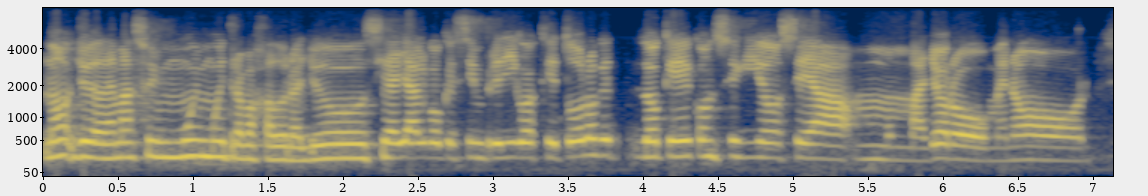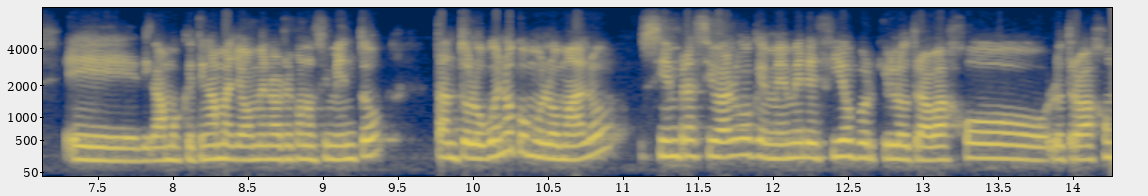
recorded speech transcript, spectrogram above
¿no? Yo además soy muy, muy trabajadora. Yo si hay algo que siempre digo es que todo lo que, lo que he conseguido sea mayor o menor, eh, digamos, que tenga mayor o menor reconocimiento, tanto lo bueno como lo malo, siempre ha sido algo que me he merecido porque lo trabajo, lo trabajo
